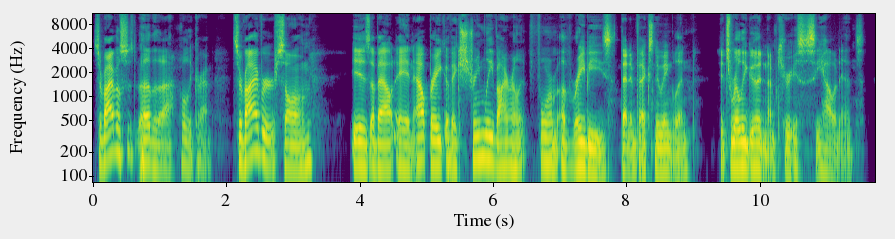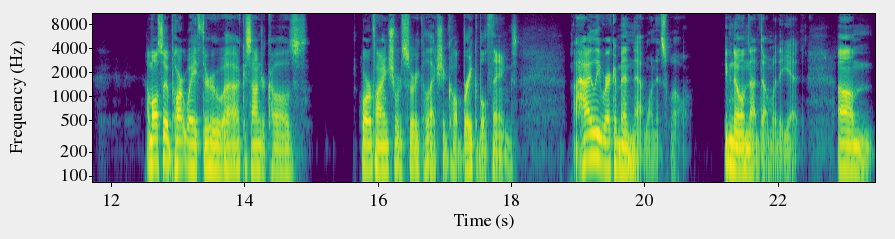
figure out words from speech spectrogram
Survival, uh, holy crap. Survivor Song is about an outbreak of extremely virulent form of rabies that infects New England. It's really good, and I'm curious to see how it ends. I'm also partway through uh, Cassandra Khaw's horrifying short story collection called Breakable Things. I highly recommend that one as well, even though I'm not done with it yet. Um,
